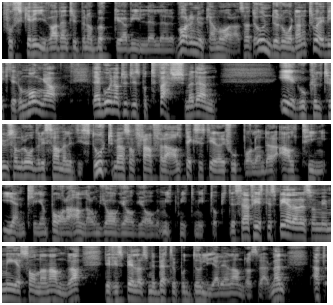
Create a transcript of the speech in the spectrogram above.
få skriva den typen av böcker jag vill eller vad det nu kan vara. Så att underordnande tror jag är viktigt. Och många, det här går naturligtvis på tvärs med den egokultur som råder i samhället i stort men som framförallt existerar i fotbollen där allting egentligen bara handlar om jag, jag, jag, mitt, mitt, mitt. Och det, sen finns det spelare som är mer sådana än andra. Det finns spelare som är bättre på att dölja det än andra och sådär. Men att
